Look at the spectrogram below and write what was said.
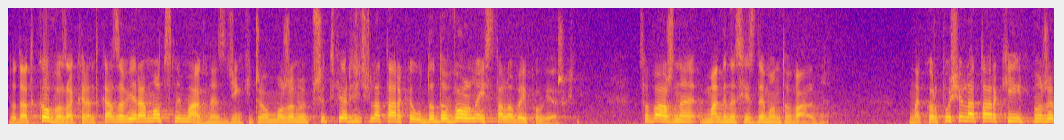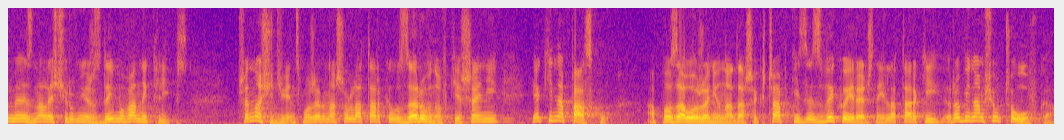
Dodatkowo zakrętka zawiera mocny magnes, dzięki czemu możemy przytwierdzić latarkę do dowolnej stalowej powierzchni. Co ważne, magnes jest demontowalny. Na korpusie latarki możemy znaleźć również zdejmowany klips. Przenosić więc możemy naszą latarkę zarówno w kieszeni, jak i na pasku, a po założeniu na daszek czapki ze zwykłej ręcznej latarki robi nam się czołówka.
